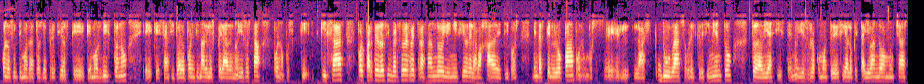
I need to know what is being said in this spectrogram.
con los últimos datos de precios que, hemos visto, ¿no? Eh, que se han situado por encima de lo esperado, ¿no? Y eso está, bueno, pues que, quizás por parte de los inversores retrasando el inicio de la bajada de tipos, mientras que en Europa, bueno, pues las dudas sobre el crecimiento todavía existen, ¿no? Y eso es lo, como te decía, lo que está llevando a muchas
